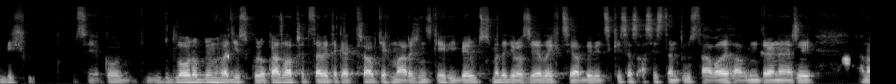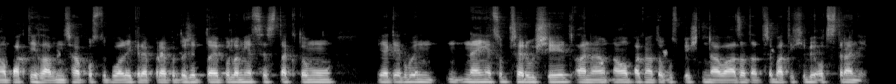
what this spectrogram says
bych si jako v dlouhodobém hledisku dokázal představit, tak jak třeba u těch mládežnických výběrů, co jsme teď rozjeli, chci, aby vždycky se z asistentů stávali hlavní trenéři a naopak ty hlavní třeba postupovali k repre, protože to je podle mě cesta k tomu, jak jakoby ne něco přerušit, ale na, naopak na to úspěšně navázat a třeba ty chyby odstranit.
